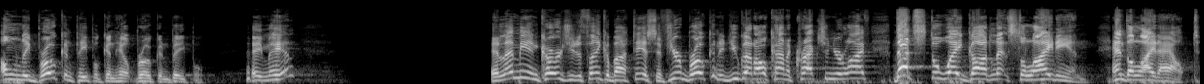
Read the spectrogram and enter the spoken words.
Only broken people can help broken people. Amen? And let me encourage you to think about this. If you're broken and you got all kind of cracks in your life, that's the way God lets the light in and the light out.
